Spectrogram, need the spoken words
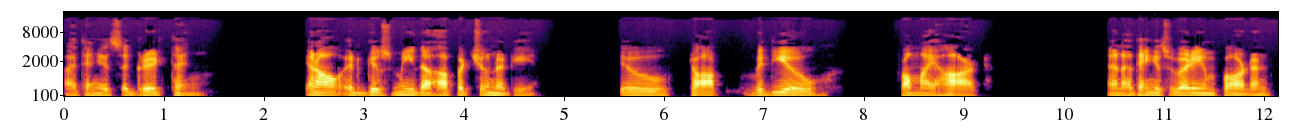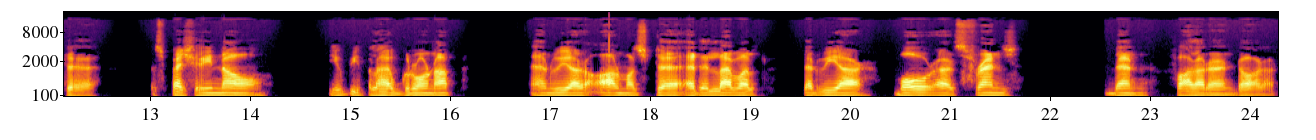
I think it's a great thing. You know, it gives me the opportunity to talk with you from my heart. And I think it's very important, uh, especially now you people have grown up and we are almost uh, at a level that we are more as friends than father and daughter.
